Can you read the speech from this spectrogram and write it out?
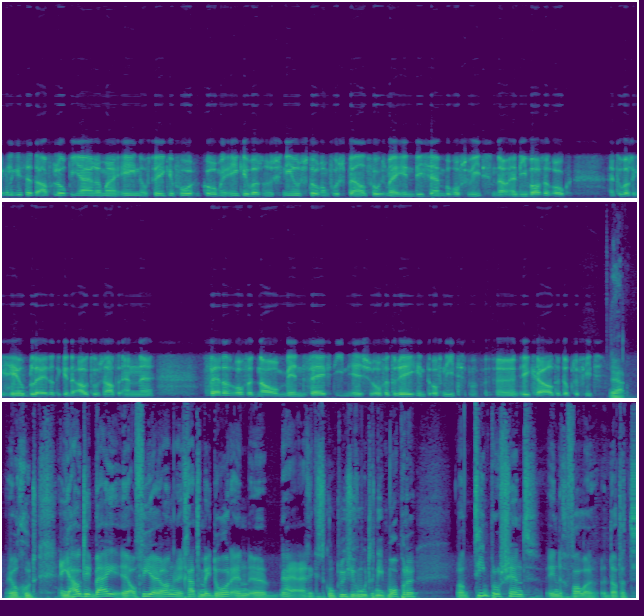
eigenlijk is dat de afgelopen jaren maar één of twee keer voorgekomen. Eén keer was er een sneeuwstorm voorspeld, volgens mij in december of zoiets. Nou, en die was er ook. En toen was ik heel blij dat ik in de auto zat. En uh, verder, of het nou min 15 is, of het regent of niet, uh, ik ga altijd op de fiets. Ja, heel goed. En je houdt dit bij, uh, al vier jaar lang, en je gaat ermee door. En nou ja, eigenlijk is de conclusie, we moeten niet mopperen. Want 10% in de gevallen dat het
